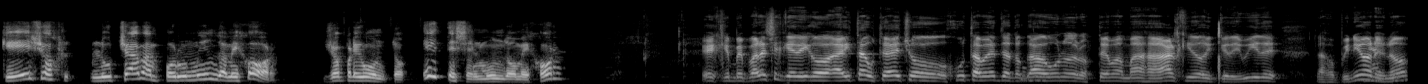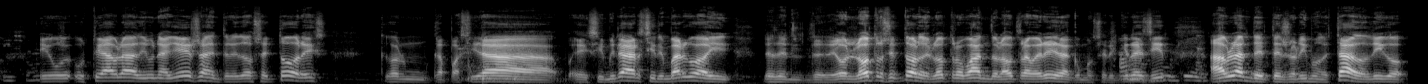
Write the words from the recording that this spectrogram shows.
que ellos luchaban por un mundo mejor. Yo pregunto, ¿este es el mundo mejor? Es que me parece que digo, ahí está, usted ha hecho, justamente ha tocado uno de los temas más álgidos y que divide las opiniones, ¿no? Y usted habla de una guerra entre dos sectores con capacidad eh, similar, sin embargo hay desde el, otro sector, del otro bando, la otra vereda, como se le quiera ah, decir, hablan de terrorismo de Estado, digo,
